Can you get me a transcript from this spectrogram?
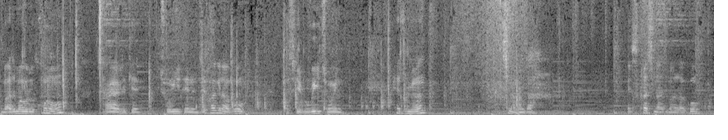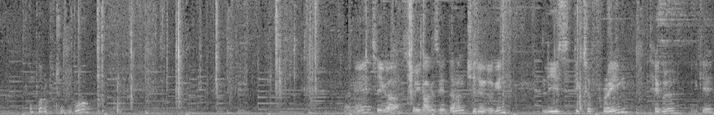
마지막으로 코너 잘 이렇게 조인이 되는지 확인하고 다시 리조인 해주면 끝이 납니다. 스크래치 나지 말라고 범퍼를 붙여주고 그다음에 제가 저희 가게에서 했다는 최종적인 리스 픽처 프레임 택을 이렇게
